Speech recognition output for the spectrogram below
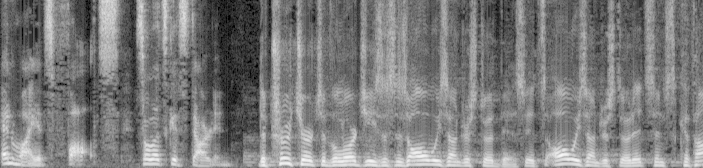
and why it's false. So let's get started. The true church of the Lord Jesus has always understood this. It's always understood it since Catholicism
